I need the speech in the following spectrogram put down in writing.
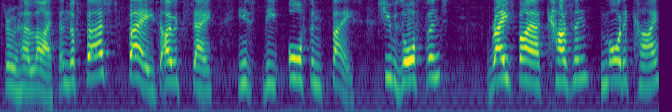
through her life. And the first phase, I would say, is the orphan phase. She was orphaned raised by her cousin Mordecai.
